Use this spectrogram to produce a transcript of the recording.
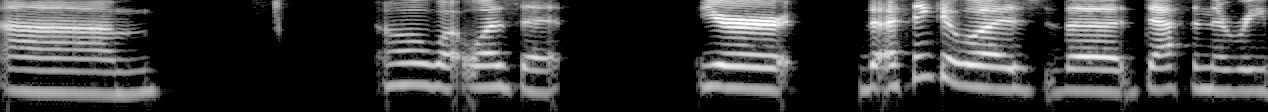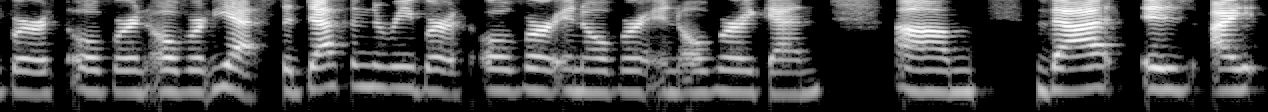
um, oh, what was it? Your I think it was the death and the rebirth over and over. Yes, the death and the rebirth over and over and over again. Um, that is, I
